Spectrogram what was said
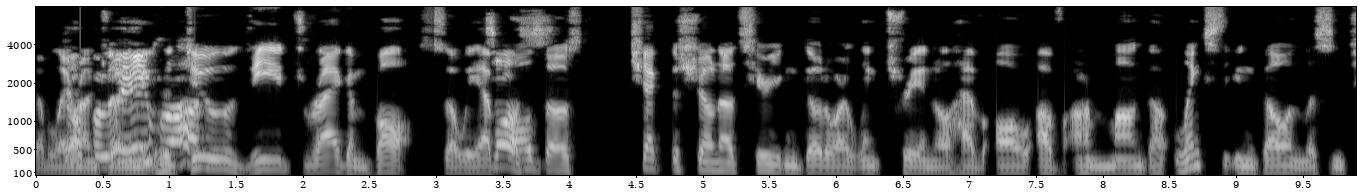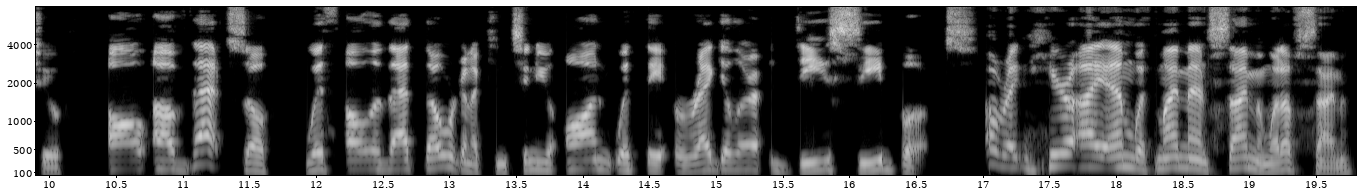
Double Aaron Double joining me, who do the Dragon Ball. So we have Sauce. all those. Check the show notes here. You can go to our link tree, and it'll have all of our manga links that you can go and listen to all of that. So with all of that, though, we're going to continue on with the regular DC books. All right, and here I am with my man Simon. What up, Simon?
